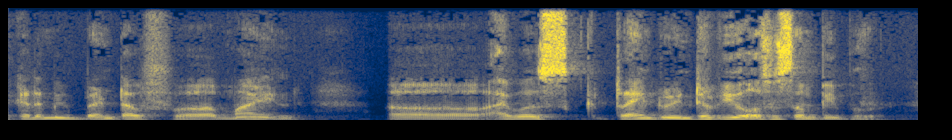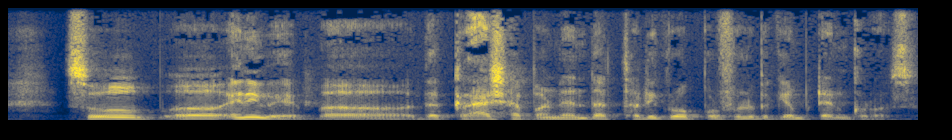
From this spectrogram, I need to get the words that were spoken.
academic bent of uh, mind, uh, I was trying to interview also some people. So uh, anyway, uh, the crash happened and that 30 crore portfolio became 10 crores.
